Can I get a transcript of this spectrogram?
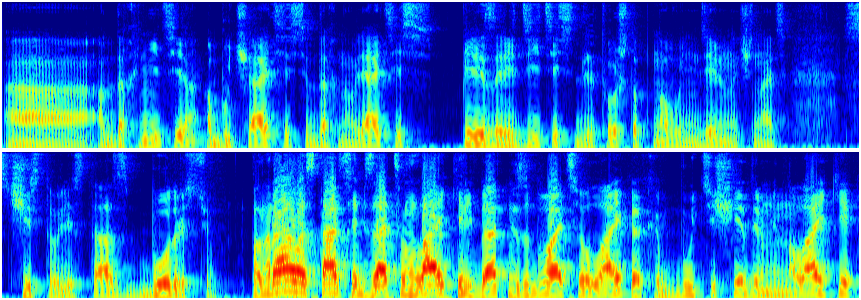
А, отдохните, обучайтесь, вдохновляйтесь, перезарядитесь для того, чтобы новую неделю начинать с чистого листа, с бодростью. Понравилось? Ставьте обязательно лайки, ребят, не забывайте о лайках будьте щедрыми на лайки.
